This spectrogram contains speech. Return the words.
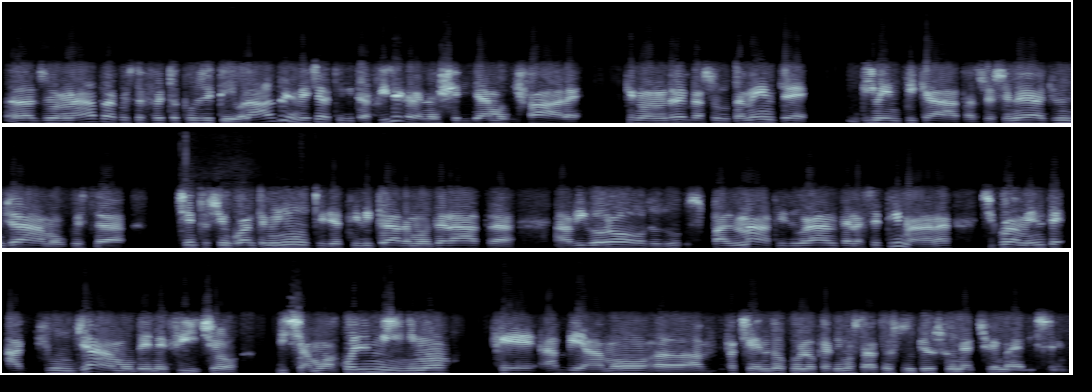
la giornata ha questo effetto positivo. L'altra invece è l'attività fisica che noi scegliamo di fare, che non andrebbe assolutamente dimenticata, cioè se noi aggiungiamo questa 150 minuti di attività da moderata a vigoroso spalmati durante la settimana, sicuramente aggiungiamo beneficio diciamo, a quel minimo che abbiamo uh, facendo quello che ha dimostrato il studio su Nature Medicine.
